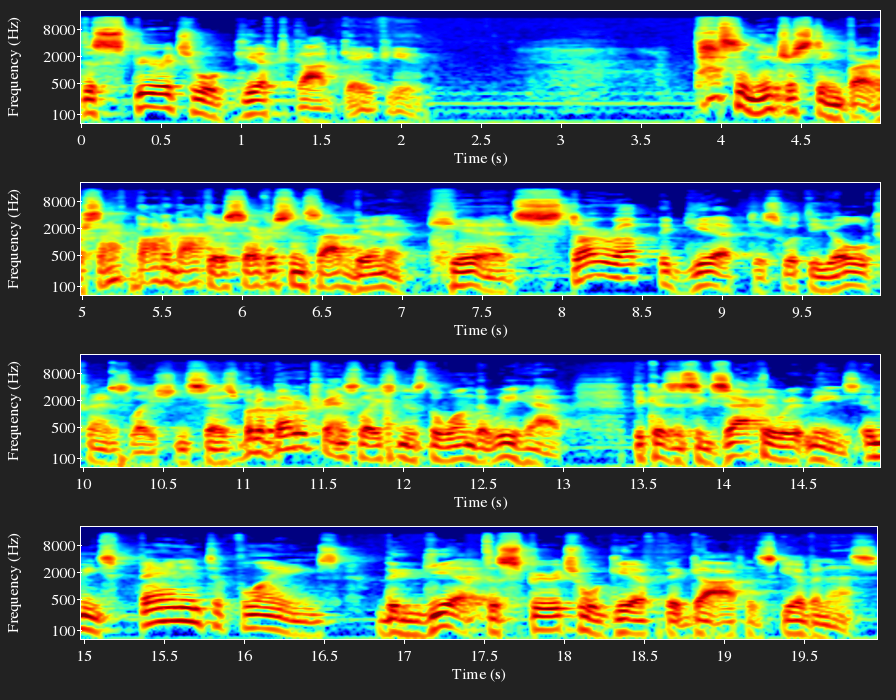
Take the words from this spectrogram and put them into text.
the spiritual gift God gave you. That's an interesting verse. I've thought about this ever since I've been a kid. Stir up the gift is what the old translation says, but a better translation is the one that we have because it's exactly what it means. It means fan into flames the gift, the spiritual gift that God has given us.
